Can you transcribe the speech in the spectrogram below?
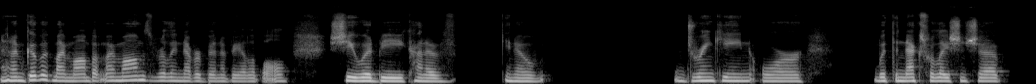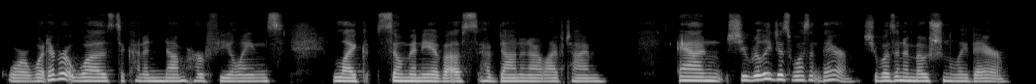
and i'm good with my mom but my mom's really never been available. She would be kind of you know drinking or with the next relationship or whatever it was to kind of numb her feelings, like so many of us have done in our lifetime. And she really just wasn't there. She wasn't emotionally there.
